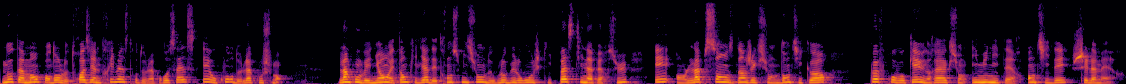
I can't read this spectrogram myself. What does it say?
notamment pendant le troisième trimestre de la grossesse et au cours de l'accouchement. L'inconvénient étant qu'il y a des transmissions de globules rouges qui passent inaperçues et, en l'absence d'injection d'anticorps, peuvent provoquer une réaction immunitaire anti-D chez la mère.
